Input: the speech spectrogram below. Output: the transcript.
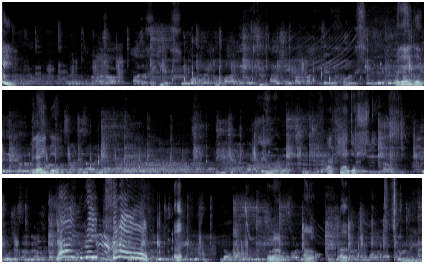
Ay. Azo, Azo Kapıya düştü. Gel buraya anlatacağım. Ulan, al, al. Görünce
